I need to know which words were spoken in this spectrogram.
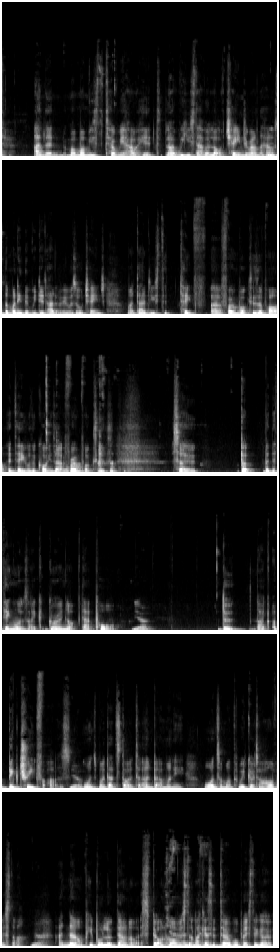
and then my mum used to tell me how he'd like we used to have a lot of change around the house. The Mhm. money that we did have, it was all change. My dad used to take uh, phone boxes apart and take all the coins out of Oh, phone wow. boxes. so, but but the thing was like growing up that poor, yeah. The like a big treat for us. Yeah. Once my dad started to earn better money, once a month we'd go to Harvester. Yeah. And now people look down and like spit on Yeah, Harvester like it's a terrible place to go.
